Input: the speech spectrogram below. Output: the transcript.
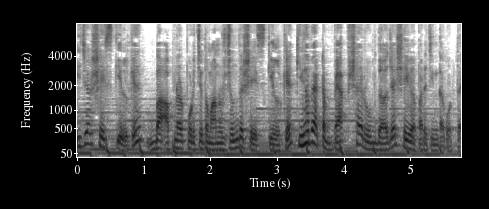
নিজের সেই স্কিলকে বা আপনার পরিচিত মানুষজনদের সেই স্কিলকে কীভাবে একটা ব্যবসায় রূপ দেওয়া যায় সেই ব্যাপারে চিন্তা করতে।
